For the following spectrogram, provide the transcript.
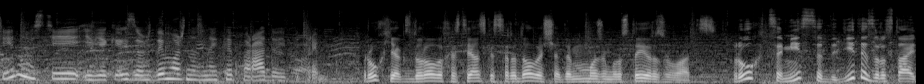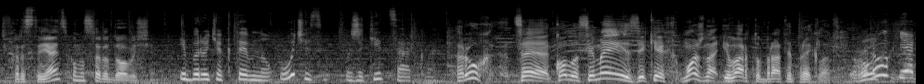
цінності і в яких завжди можна знайти пораду і підтримку. Рух як здорове християнське середовище, де ми можемо рости і розвиватися. Рух це місце, де діти зростають в християнському середовищі. І беруть активну участь у житті церкви. Рух це коло сімей, з яких можна і варто брати приклад. Рух як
